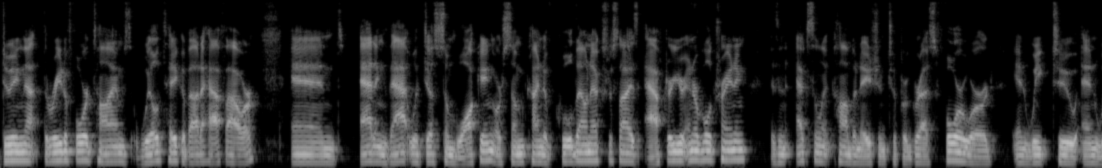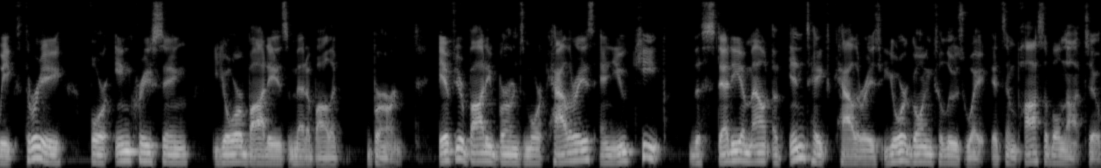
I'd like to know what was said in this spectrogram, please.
Doing that three to four times will take about a half hour, and adding that with just some walking or some kind of cool down exercise after your interval training is an excellent combination to progress forward in week two and week three for increasing your body's metabolic burn. If your body burns more calories and you keep the steady amount of intake calories, you're going to lose weight. It's impossible not to.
